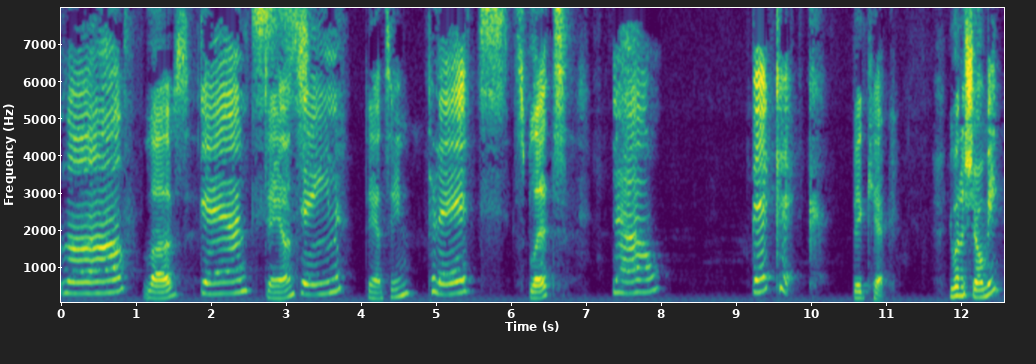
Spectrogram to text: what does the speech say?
love loves dance. Dance. Sing. dancing, Splits. splits, Now. Big kick. big kick. You want to show me?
